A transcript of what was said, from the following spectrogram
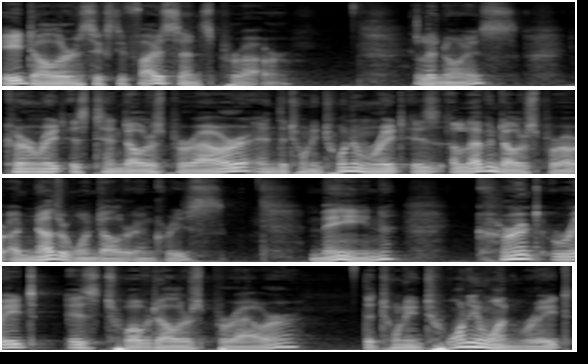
$8.65 per hour. Illinois, Current rate is $10 per hour, and the 2021 rate is $11 per hour, another $1 increase. Maine, current rate is $12 per hour. The 2021 rate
